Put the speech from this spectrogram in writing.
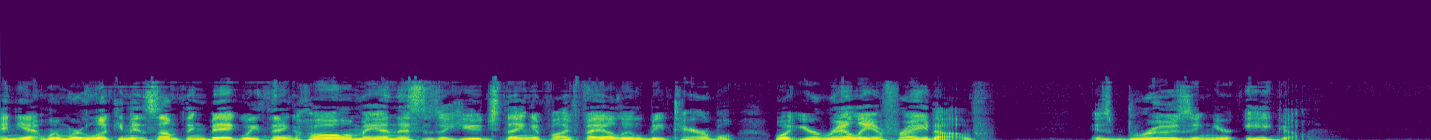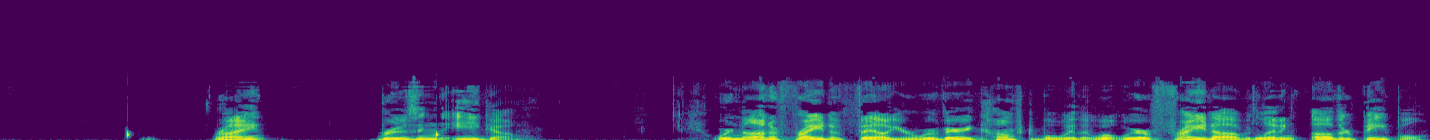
And yet when we're looking at something big, we think, oh man, this is a huge thing. If I fail, it'll be terrible. What you're really afraid of is bruising your ego. Right? Bruising the ego. We're not afraid of failure. We're very comfortable with it. What we're afraid of is letting other people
